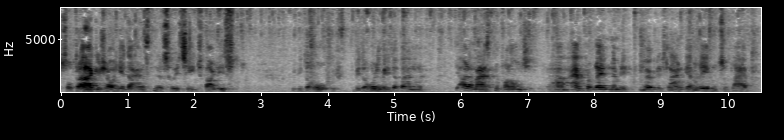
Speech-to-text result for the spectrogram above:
so tragisch auch jeder einzelne Suizidfall ist, ich wiederhole, ich wiederhole mich dabei nur, die allermeisten von uns haben ein Problem, nämlich möglichst lange am Leben zu bleiben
